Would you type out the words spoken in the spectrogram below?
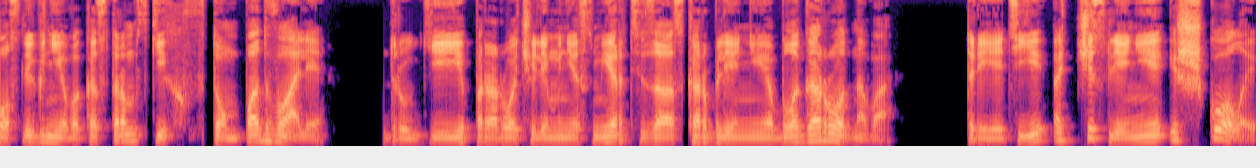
после гнева Костромских в том подвале. Другие пророчили мне смерть за оскорбление благородного. Третьи – отчисление из школы.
